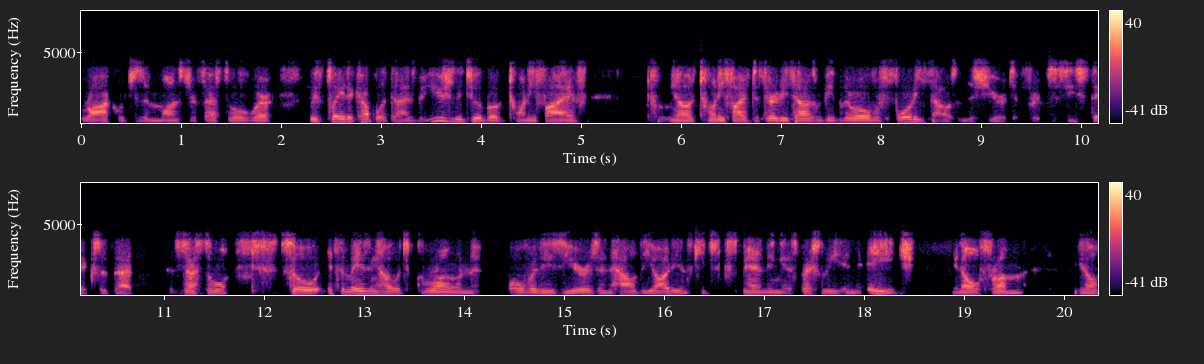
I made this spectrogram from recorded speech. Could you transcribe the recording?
Rock, which is a monster festival where we've played a couple of times, but usually to about 25 you know, 25 to 30,000 people. There were over 40,000 this year to, for, to see Styx at that festival. So it's amazing how it's grown over these years and how the audience keeps expanding, especially in age. you know, from you know,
